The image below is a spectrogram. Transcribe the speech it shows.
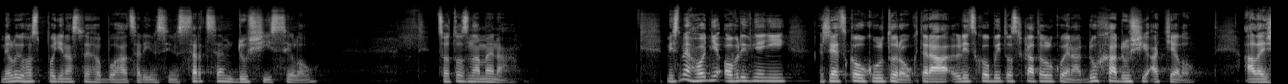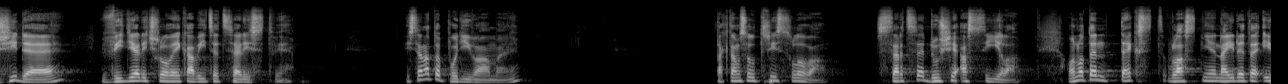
Miluj hospodina svého Boha celým svým srdcem, duší, silou. Co to znamená? My jsme hodně ovlivněni řeckou kulturou, která lidskou bytost škatolkuje na ducha, duši a tělo. Ale židé viděli člověka více celistvě. Když se na to podíváme, tak tam jsou tři slova. Srdce, duše a síla. Ono ten text vlastně najdete i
